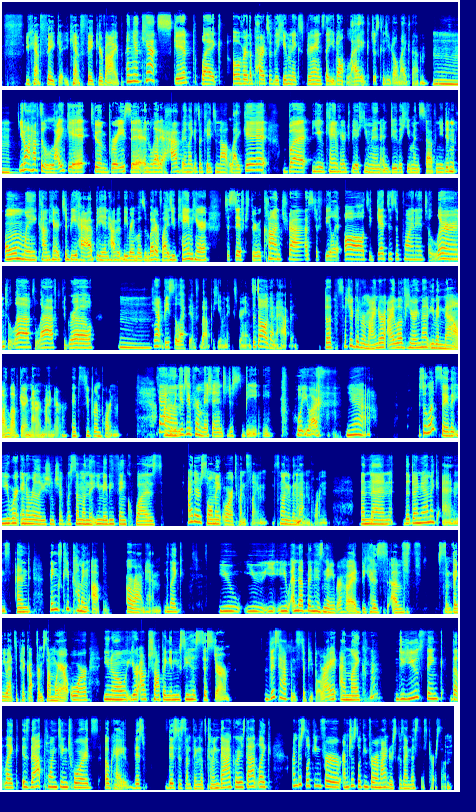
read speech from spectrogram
you can't fake it. You can't fake your vibe. And you can't skip like over the parts of the human experience that you don't like just because you don't like them. Mm. You don't have to like it to embrace it and let it happen. Like it's okay to not like it, but you came here to be a human and do the human stuff. And you didn't only come here to be happy and have it be rainbows and butterflies. You came here to sift through contrast, to feel it all, to get disappointed, to learn, to love, to laugh, to grow. Mm. Can't be selective about the human experience. It's all going to happen. That's such a good reminder. I love hearing that even now. I love getting that reminder. It's super important. Yeah, because um, it gives you permission to just be what you are. Yeah. So let's say that you were in a relationship with someone that you maybe think was either a soulmate or a twin flame. It's not even mm-hmm. that important. And then the dynamic ends and things keep coming up around him. Like you you you end up in his neighborhood because of something you had to pick up from somewhere or you know you're out shopping and you see his sister this happens to people right and like hmm, do you think that like is that pointing towards okay this this is something that's coming back or is that like i'm just looking for i'm just looking for reminders because i miss this person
